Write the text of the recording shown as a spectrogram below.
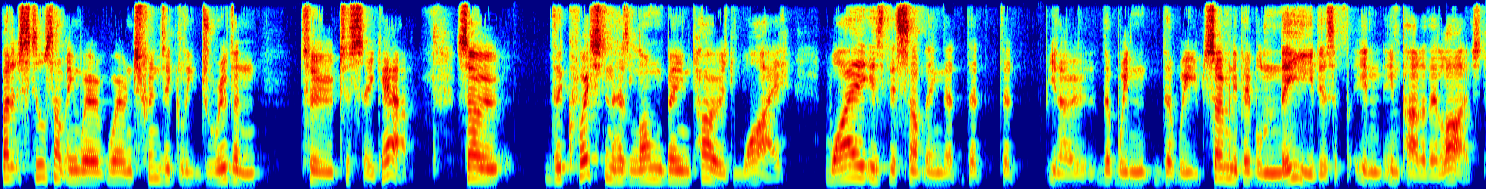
but it's still something we're, we're intrinsically driven to, to seek out. So the question has long been posed why? Why is this something that, that, that you know that we that we so many people need is in in part of their lives,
